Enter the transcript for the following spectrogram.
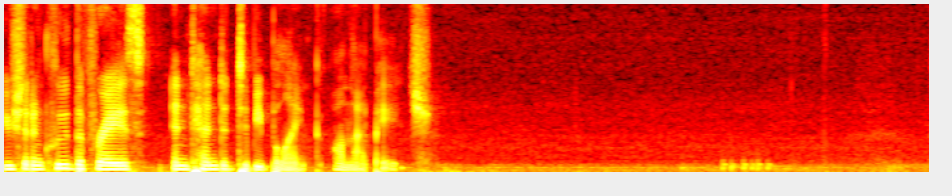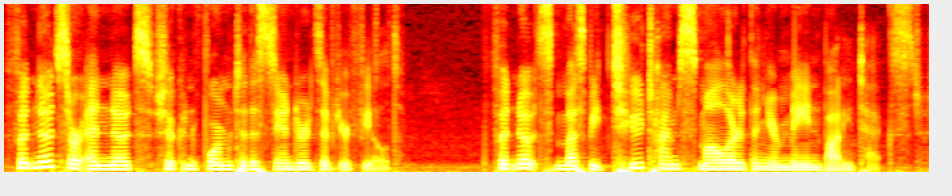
you should include the phrase intended to be blank on that page. Footnotes or endnotes should conform to the standards of your field. Footnotes must be two times smaller than your main body text.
